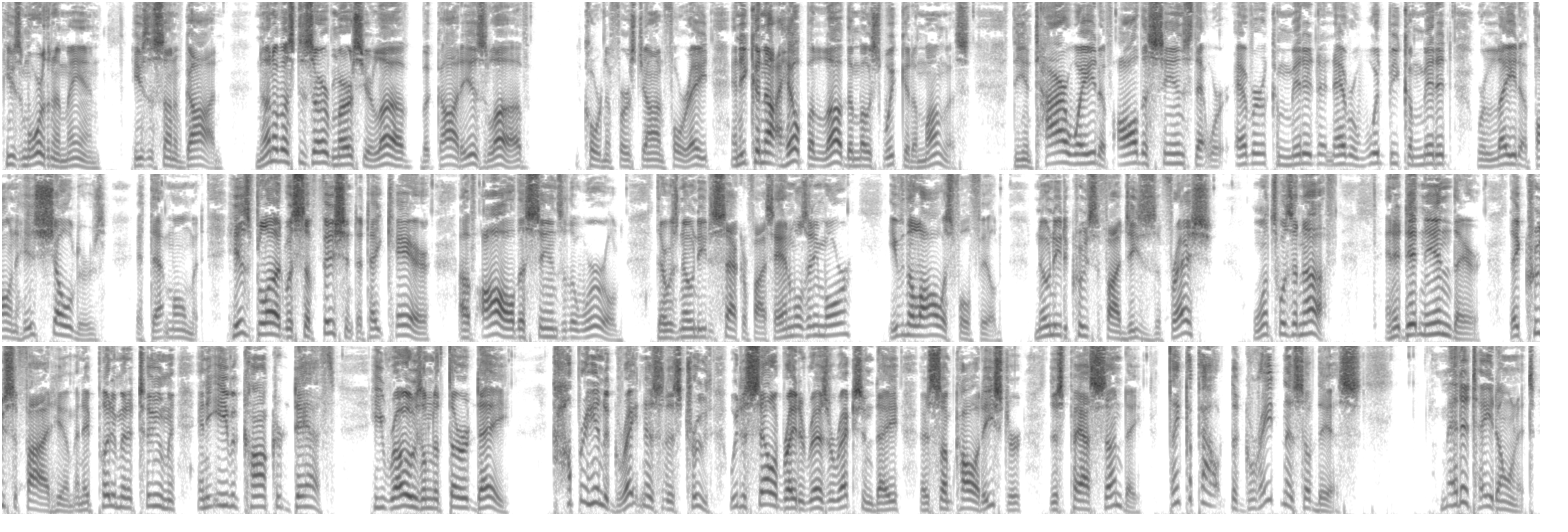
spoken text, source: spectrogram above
He was more than a man. He was the Son of God. None of us deserve mercy or love, but God is love, according to 1 John 4 8, and he could not help but love the most wicked among us. The entire weight of all the sins that were ever committed and ever would be committed were laid upon his shoulders at that moment. His blood was sufficient to take care of all the sins of the world. There was no need to sacrifice animals anymore. Even the law was fulfilled. No need to crucify Jesus afresh. Once was enough. And it didn't end there. They crucified him and they put him in a tomb and he even conquered death. He rose on the third day. Comprehend the greatness of this truth. We just celebrated Resurrection Day, as some call it Easter, this past Sunday. Think about the greatness of this. Meditate on it.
